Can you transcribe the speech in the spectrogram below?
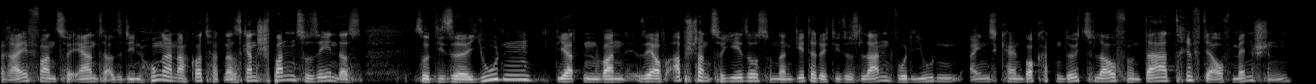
reif waren zur Ernte, also die einen Hunger nach Gott hatten. Das ist ganz spannend zu sehen, dass so diese Juden, die hatten, waren sehr auf Abstand zu Jesus und dann geht er durch dieses Land, wo die Juden eigentlich keinen Bock hatten durchzulaufen und da trifft er auf Menschen,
